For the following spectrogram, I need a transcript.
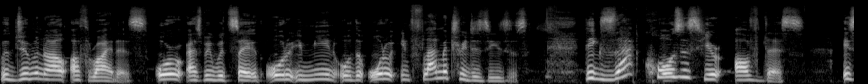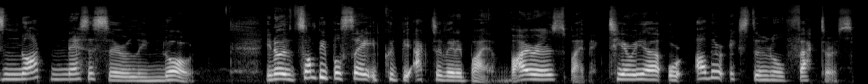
with juvenile arthritis, or as we would say, autoimmune or the autoinflammatory diseases, the exact causes here of this is not necessarily known. You know, some people say it could be activated by a virus, by bacteria, or other external factors.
